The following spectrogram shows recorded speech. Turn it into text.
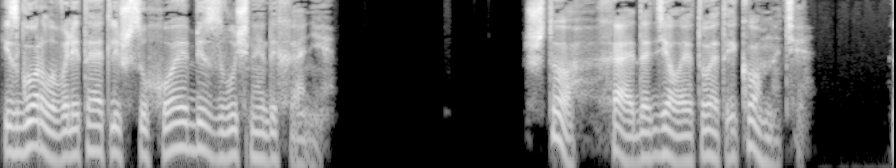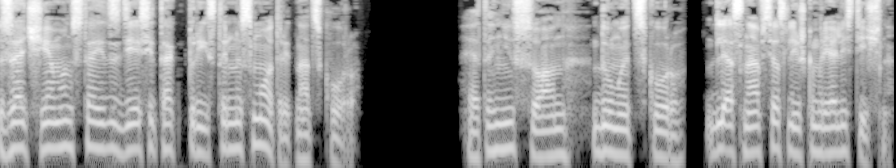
Из горла вылетает лишь сухое, беззвучное дыхание. Что Хайда делает в этой комнате? Зачем он стоит здесь и так пристально смотрит на Цкуру? «Это не сон», — думает Скуру. «Для сна все слишком реалистично.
